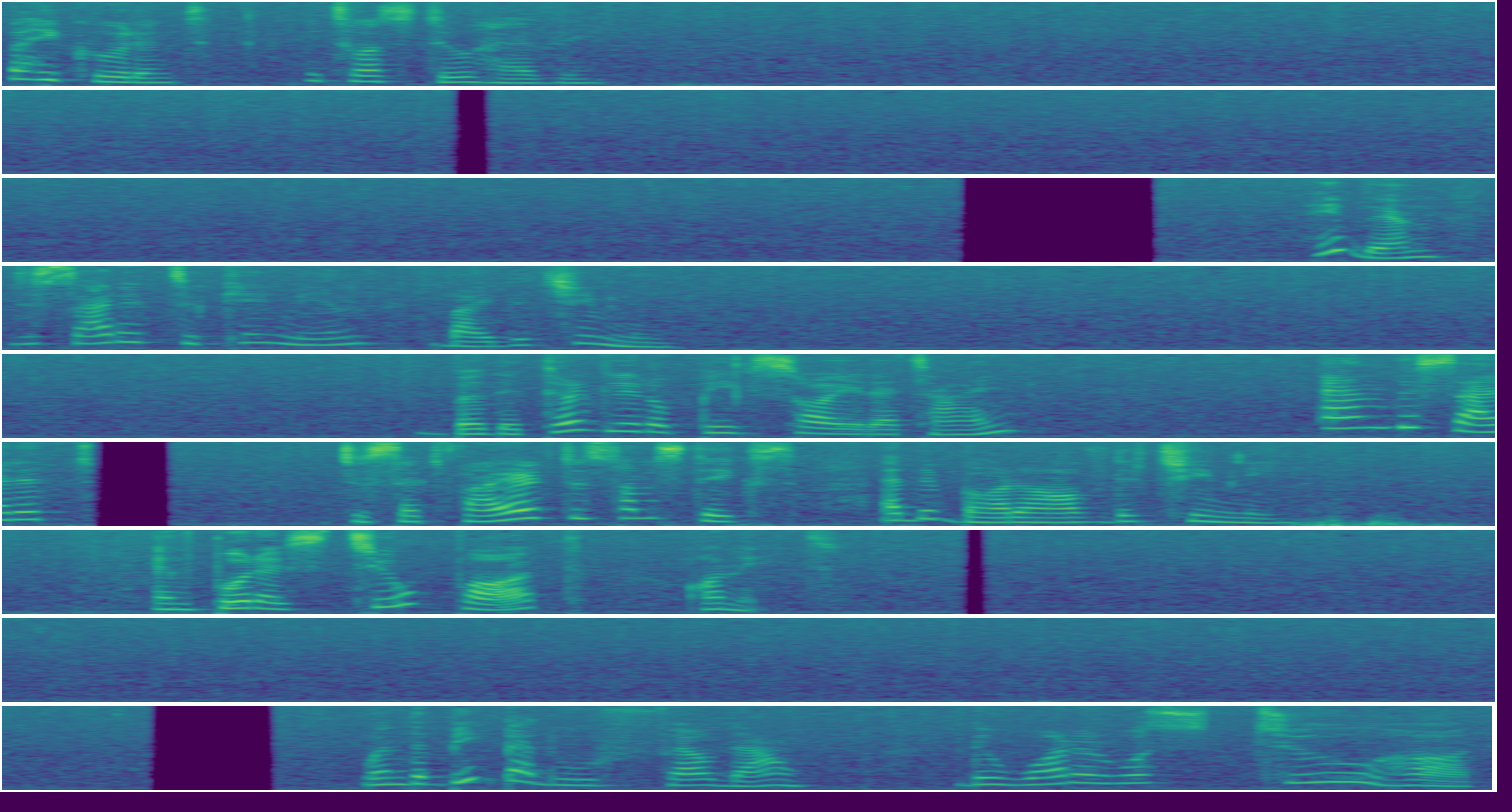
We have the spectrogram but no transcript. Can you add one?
but he couldn't. It was too heavy. He he then decided to come in by the chimney. But the third little pig saw it at time and decided to set fire to some sticks at the bottom of the chimney and put a steel pot on it. When the big bad wolf fell down, the water was too hot.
